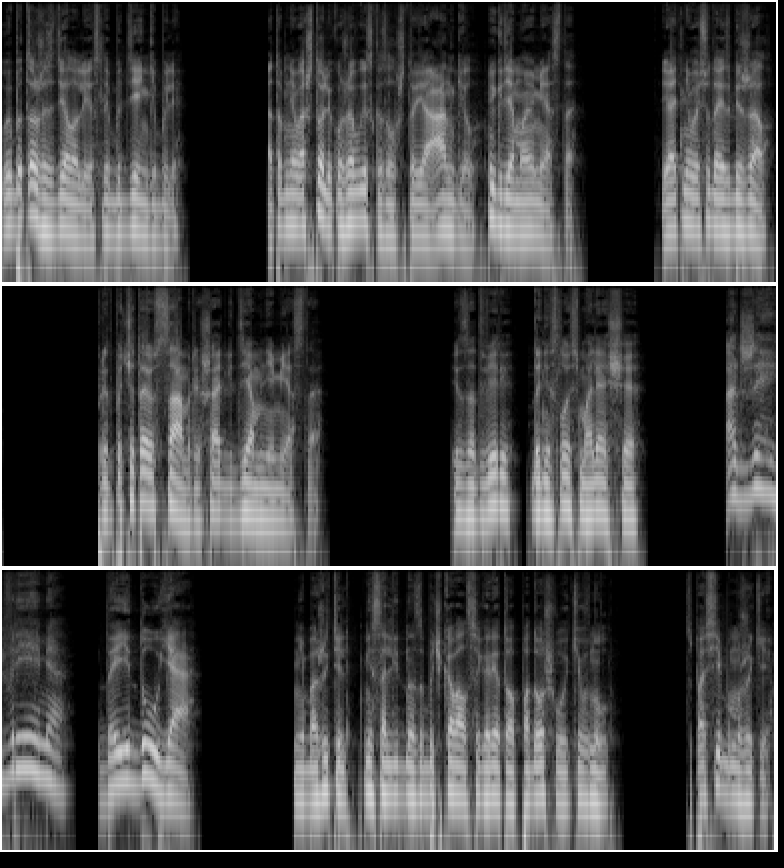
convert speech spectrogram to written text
Вы бы тоже сделали, если бы деньги были. А то мне ваш Толик уже высказал, что я ангел, и где мое место. Я от него сюда избежал. Предпочитаю сам решать, где мне место. Из-за двери донеслось молящее «Аджей, время!» Да иду я. Небожитель несолидно забычковал сигарету о подошву и кивнул. Спасибо, мужики.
